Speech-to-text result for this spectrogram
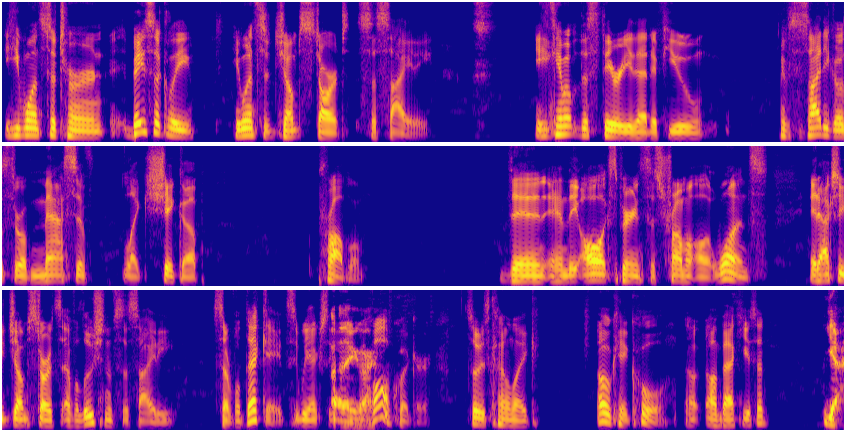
he wants to turn basically he wants to jumpstart society. He came up with this theory that if you if society goes through a massive like shakeup problem, then and they all experience this trauma all at once, it actually jumpstarts evolution of society several decades. We actually Oh, evolve quicker. So it's kind of like, okay, cool. Uh, on back, you said? Yeah.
